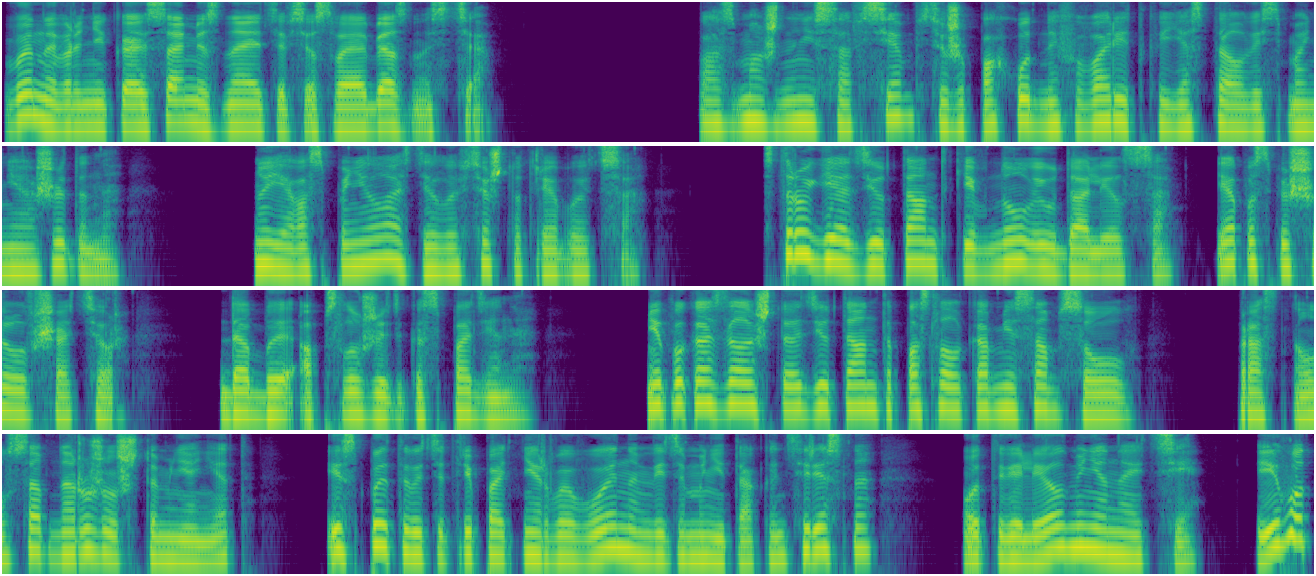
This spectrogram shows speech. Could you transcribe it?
вы наверняка и сами знаете все свои обязанности. Возможно, не совсем. Все же походной фавориткой я стала весьма неожиданно. Но я вас поняла, сделаю все, что требуется. Строгий адъютант кивнул и удалился. Я поспешила в шатер, дабы обслужить господина. Мне показалось, что адъютанта послал ко мне сам Соул. Проснулся, обнаружил, что меня нет. Испытывать и трепать нервы воинам, видимо, не так интересно. Вот велел меня найти. И вот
